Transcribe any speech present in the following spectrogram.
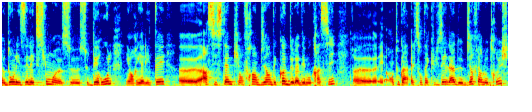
euh, dont les élections se, se déroulent et en réalité un système qui enfreint bien des codes de la démocratie. Euh, en tout cas, elles sont accusées là de bien faire l'autruche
